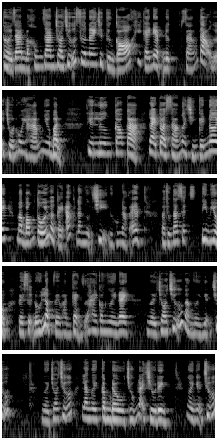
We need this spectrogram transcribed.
thời gian và không gian cho chữ xưa nay chưa từng có khi cái đẹp được sáng tạo giữa chốn hôi hám như bẩn. Thiên lương cao cả lại tỏa sáng ở chính cái nơi mà bóng tối và cái ác đang ngự trị đúng không nào các em? Và chúng ta sẽ tìm hiểu về sự đối lập về hoàn cảnh giữa hai con người này, người cho chữ và người nhận chữ. Người cho chữ là người cầm đầu chống lại triều đình. Người nhận chữ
